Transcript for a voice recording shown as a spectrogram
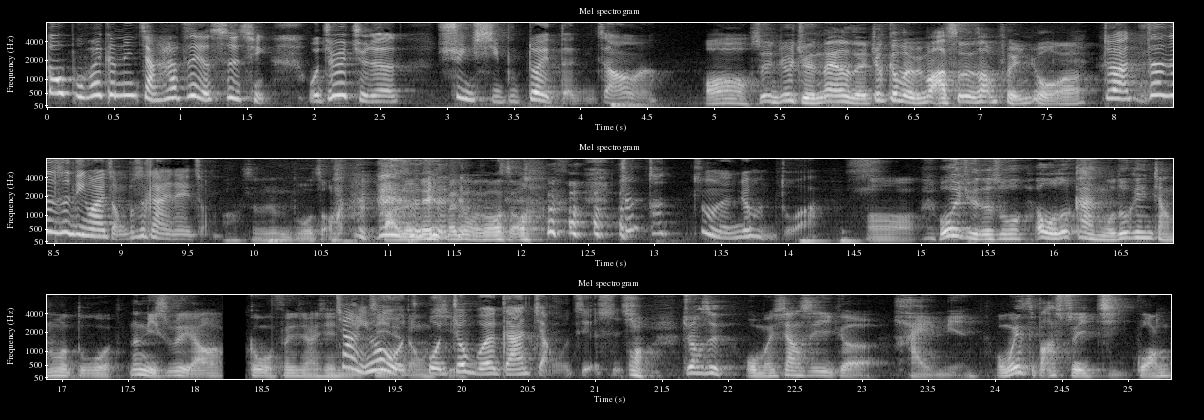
都不会跟你讲他自己的事情，我就会觉得讯息不对等，你知道吗？哦，所以你就觉得那样的人就根本没办法称得上朋友啊？对啊，但这是另外一种，不是刚才那种，哦怎么那么多种？把人类分那么多种？就他这种人就很多啊。哦，我会觉得说，哦，我都干，我都跟你讲那么多，那你是不是也要跟我分享一些你这样以后我我就不会跟他讲我自己的事情。哦，就像是我们像是一个海绵，我们一直把水挤光，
